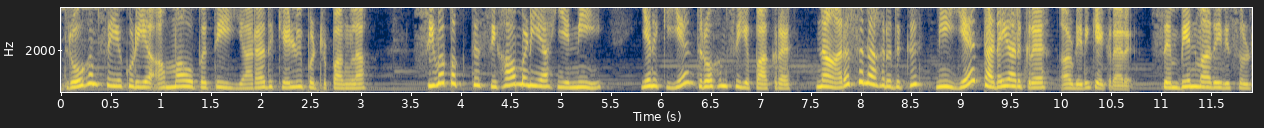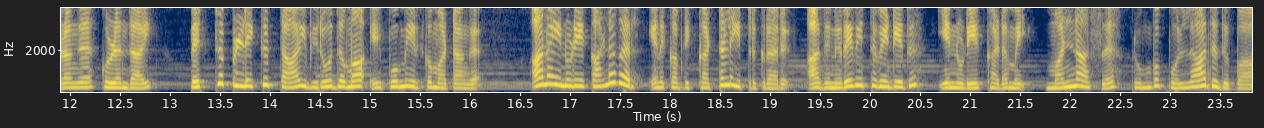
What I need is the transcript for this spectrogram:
துரோகம் செய்யக்கூடிய அம்மாவை பத்தி யாராவது கேள்விப்பட்டிருப்பாங்களா? சிவபக்த சிகாமணியாகிய நீ எனக்கு ஏன் துரோகம் செய்ய பாக்குற நான் அரசனாகிறதுக்கு நீ ஏன் தடையா இருக்கிற? அப்படின்னு கேக்குறாரு. செம்பியன் மாதேவி சொல்றாங்க குழந்தாய் பெற்ற பிள்ளைக்கு தாய் விரோதமா எப்பவுமே இருக்க மாட்டாங்க. ஆனா என்னுடைய கணவர் எனக்கு அப்படி கட்டளையிட்டு இருக்கிறாரு அதை நிறைவேற்ற வேண்டியது என்னுடைய கடமை. மண்ணாசை ரொம்ப பொல்லாததுப்பா.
